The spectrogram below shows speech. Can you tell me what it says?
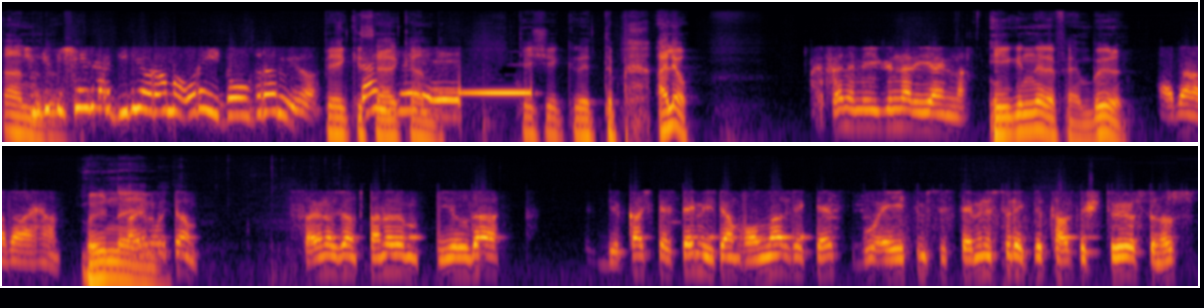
Anladım. çünkü bir şeyler biliyor ama orayı dolduramıyor. Peki Bence, Serkan. e, Teşekkür ettim. Alo. Efendim iyi günler iyi yayınlar. İyi günler efendim. Buyurun. Adana'dan Ayhan. Buyurun Sayın Ayhan Bey. hocam, Sayın hocam sanırım yılda birkaç kez demeyeceğim onlarca kez bu eğitim sistemini sürekli tartıştırıyorsunuz.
